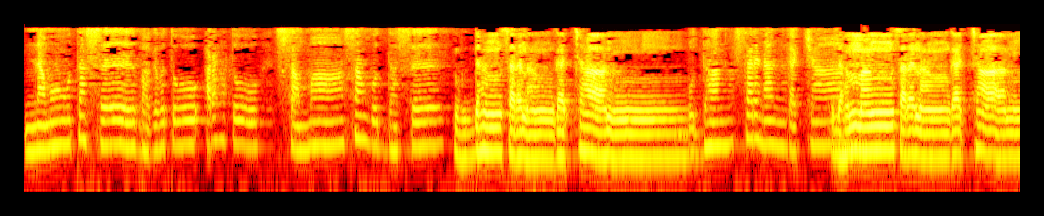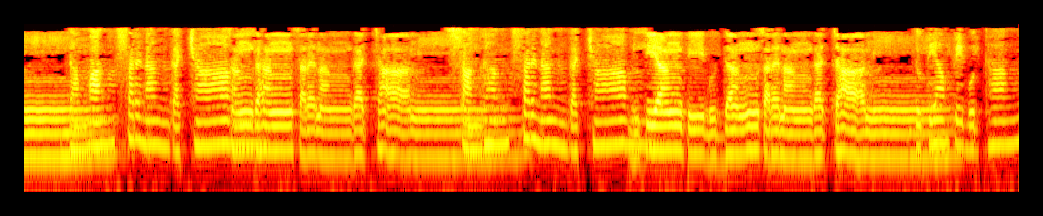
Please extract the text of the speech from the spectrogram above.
නමෝ තස්ස භගවතෝ අරහතෝ සම්මා සම්බුද්දස්ස. බුද්ධං සරණං ගච්ඡාමි. බුද්ධං සරණං ගච්ඡාමි. ධම්මං සරණං ගච්ඡාමි. ධම්මං සරණං ගච්ඡාමි. සංඝං සරණං ගච්ඡාමි. සංඝං සරණං ගච්ඡාමි. ဒ ුතියංපි බුද්ධං සරණං ගච්ඡාමි. ဒ ුතියංපි බුද්ධං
